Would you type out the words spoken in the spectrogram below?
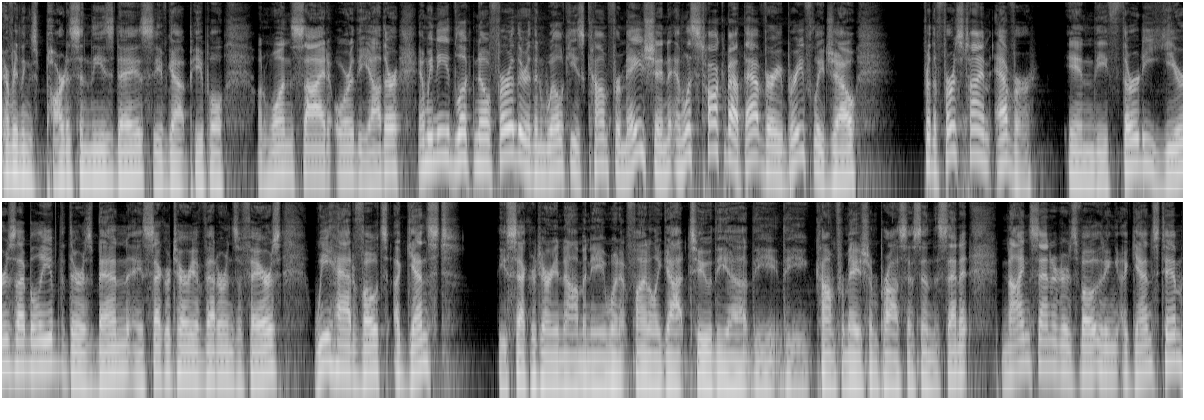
Everything's partisan these days. So you've got people on one side or the other. And we need look no further than Wilkie's confirmation. And let's talk about that very briefly, Joe. For the first time ever in the 30 years, I believe, that there has been a Secretary of Veterans Affairs, we had votes against the secretary nominee when it finally got to the uh, the the confirmation process in the Senate. Nine senators voting against him.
